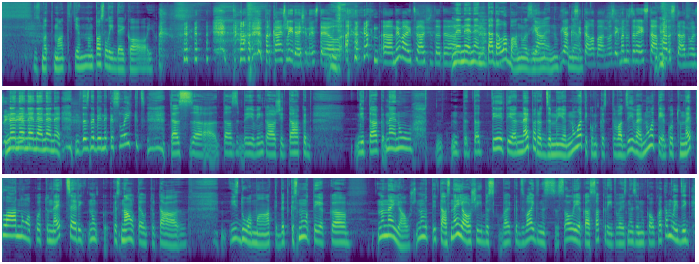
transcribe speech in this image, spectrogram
uz matemātiķiem. Man paslīdēja kāju. Kājas līdēšanu es tev ā, nevaicāšu. Tad, ā, Nē, nē, nē, nu tādā labā nozīmē. jā, nu, jā, kas ir tā labā nozīme? Man uzreiz tā parastā nozīme. Nē, nē, nē, nē, nē, nē, tas nebija nekas slikts. Tas, ā, tas bija vienkārši tā, ka ir tā, ka, nē, nu, t- t- tie ir tie neparedzamie notikumi, kas tavā dzīvē notiek, ko tu neplāno, ko tu neceri, nu, kas nav tev tur tā izdomāti, bet kas notiek, ā, nu, nejauši. Nu, ir tās nejaušības, vai kad zvaigznes saliekās, sakrīt, vai es nezinu, kaut kā tam līdzīgi,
